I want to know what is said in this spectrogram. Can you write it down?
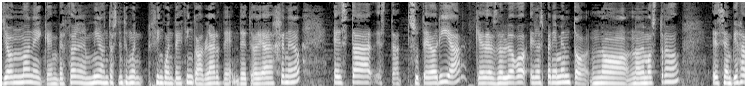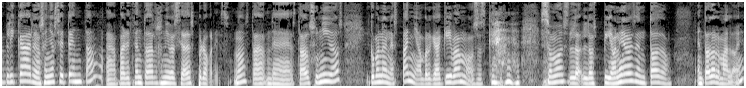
John Money, que empezó en el 1955 a hablar de, de teoría de género, esta, esta, su teoría, que desde luego el experimento no, no demostró, se empieza a aplicar en los años 70, aparecen todas las universidades progres, ¿no? De Estados Unidos, y como no en España, porque aquí vamos, es que somos los pioneros en todo, en todo lo malo, ¿eh?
